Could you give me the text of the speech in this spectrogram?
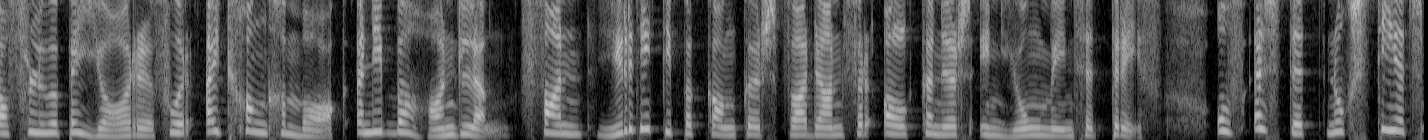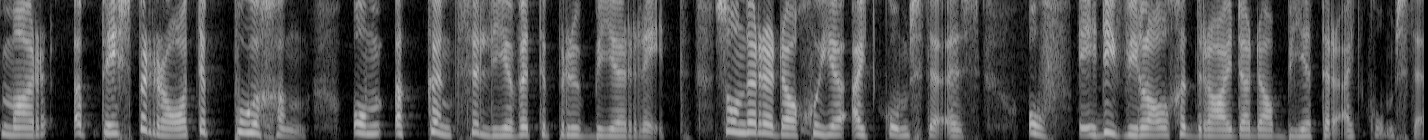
afgelope jare vooruitgang gemaak in die behandeling van hierdie tipe kankers wat dan veral kinders en jong mense tref? Of is dit nog steeds maar 'n desperate poging om 'n kind se lewe te probeer red sonder dat daar goeie uitkomste is of het die wiel al gedraai dat daar beter uitkomste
